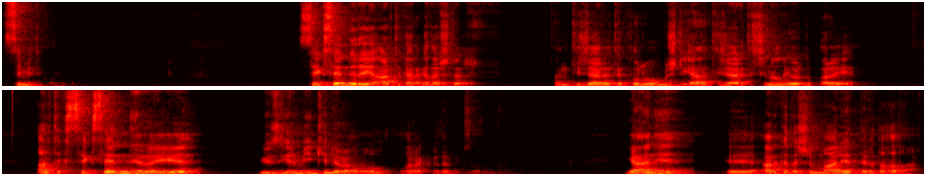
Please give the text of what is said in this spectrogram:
simit koydu. 80 lirayı artık arkadaşlar hani ticarete konu olmuştu ya ticaret için alıyordu parayı. Artık 80 lirayı 122 lira ol- olarak ödemek zorunda. Yani e, arkadaşın maliyetleri daha da arttı.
